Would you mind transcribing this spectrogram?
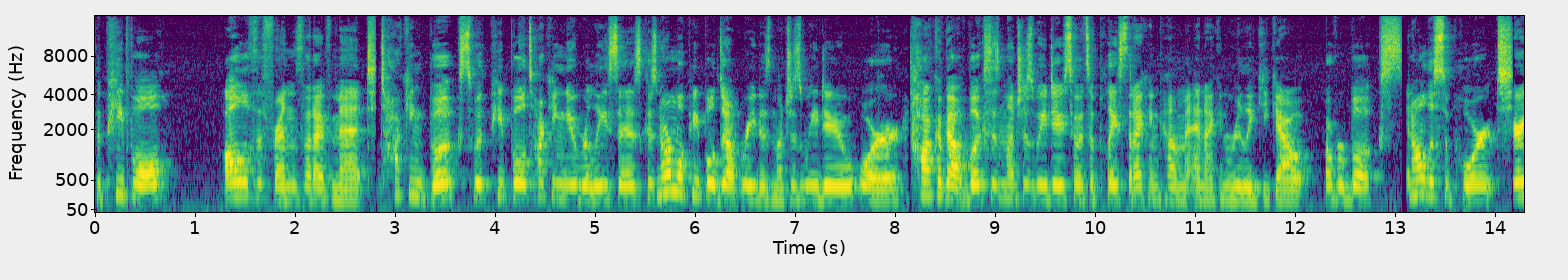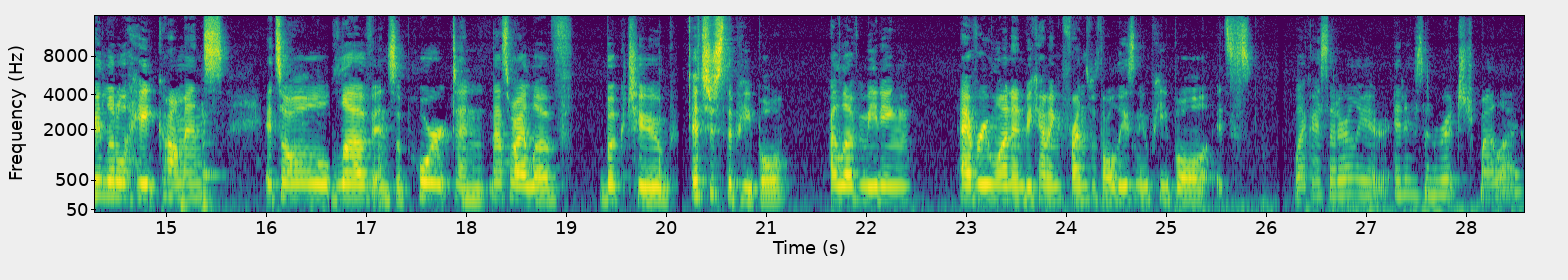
The people, all of the friends that I've met, talking books with people, talking new releases, because normal people don't read as much as we do or talk about books as much as we do, so it's a place that I can come and I can really geek out over books. And all the support, very little hate comments, it's all love and support, and that's why I love BookTube. It's just the people. I love meeting everyone and becoming friends with all these new people. It's, like I said earlier, it has enriched my life.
